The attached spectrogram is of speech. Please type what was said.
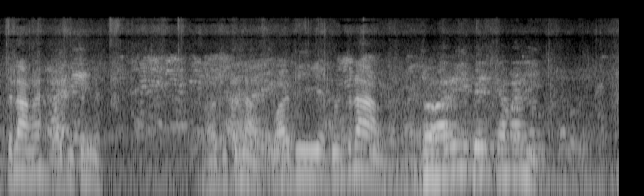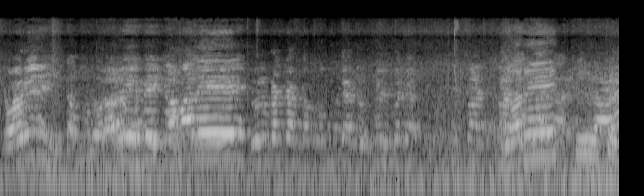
Tenang eh, YB Tenang. YB Tenang, YB Adun Tenang. Johari bin Kamali. Okey, tap,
